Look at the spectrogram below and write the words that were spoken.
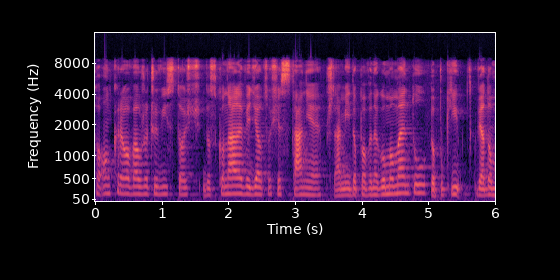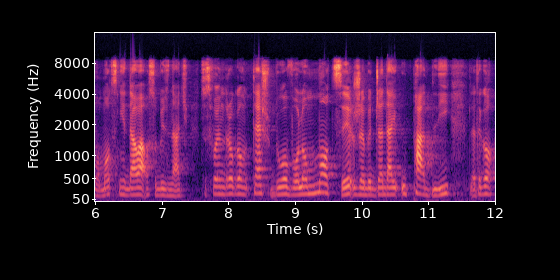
to on kreował rzeczywistość, doskonale wiedział, co się stanie, przynajmniej do pewnego momentu, dopóki, wiadomo, moc nie dała o sobie znać, co swoją drogą też było wolą mocy, żeby Jedi upadli, dlatego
